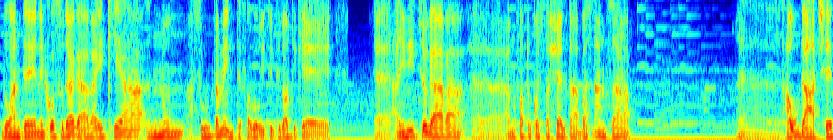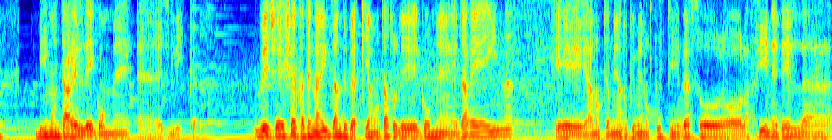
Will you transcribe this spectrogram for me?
durante, nel corso della gara e che ha non assolutamente favorito i piloti che eh, all'inizio gara eh, hanno fatto questa scelta abbastanza eh, audace di montare le gomme eh, slick Invece scelta penalizzante per chi ha montato le gomme da Rain che hanno terminato più o meno tutti verso la fine del,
